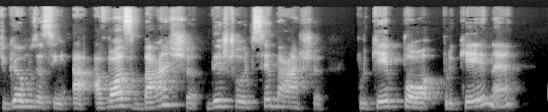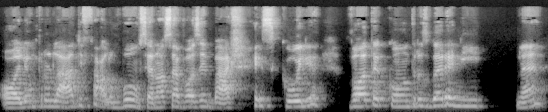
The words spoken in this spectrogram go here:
Digamos assim, a, a voz baixa deixou de ser baixa, porque, porque né, olham para o lado e falam: bom, se a nossa voz é baixa, a escolha vota contra os Guarani. Né?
